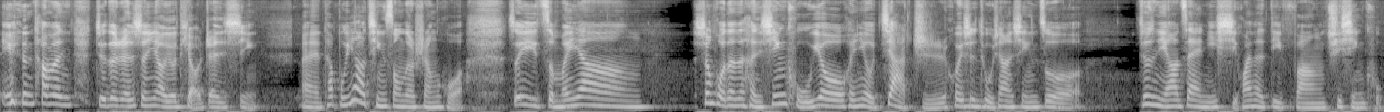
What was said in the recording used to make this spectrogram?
因为他们觉得人生要有挑战性。哎，他不要轻松的生活，所以怎么样生活的很辛苦又很有价值，会是土象星座。嗯、就是你要在你喜欢的地方去辛苦，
